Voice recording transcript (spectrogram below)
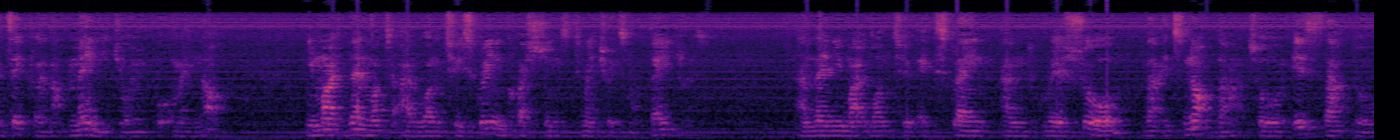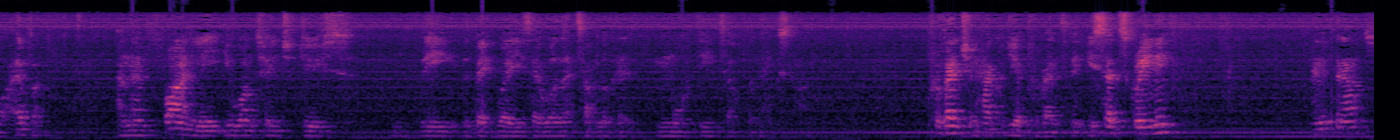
particular, not mainly during, but may not. You might then want to add one or two screening questions to make sure it's not dangerous. And then you might want to explain and reassure that it's not that, or is that, or whatever. And then finally, you want to introduce the, the bit where you say, well, let's have a look at it more detail for next time. Prevention, how could you have prevented it? You said screening. Anything else?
